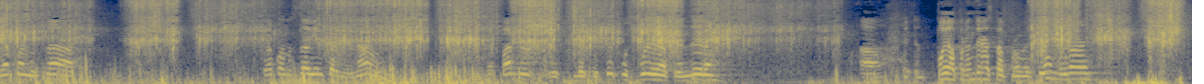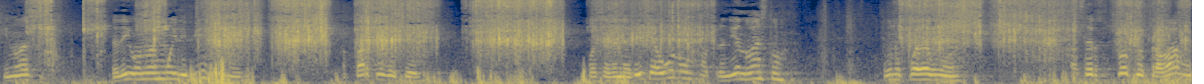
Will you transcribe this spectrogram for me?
Ya cuando está ya cuando está bien terminado. Y aparte de, que usted pues puede aprender a, a- puede aprender esta profesión, ¿verdad? Y no es, te digo, no es muy difícil. Aparte de que pues se beneficia uno aprendiendo esto. Uno puede hacer sus propios trabajos.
